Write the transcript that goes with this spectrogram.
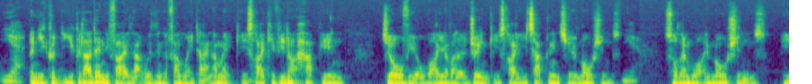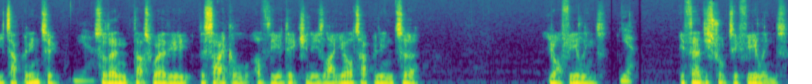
Yeah. And you could you could identify that within the family dynamic. It's like if you're not happy and jovial while you've had a drink, it's like you're tapping into your emotions. Yeah. So then what emotions are you tapping into? Yeah. So then that's where the, the cycle of the addiction is like you're tapping into your feelings. Yeah. If they're destructive feelings,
